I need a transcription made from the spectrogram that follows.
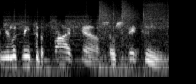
and you're listening to the Five Count, so stay tuned.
